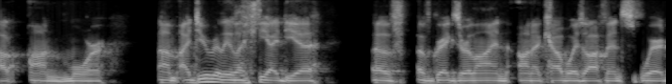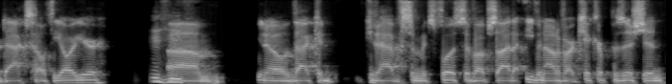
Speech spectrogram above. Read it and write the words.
out on more? Um, I do really like the idea of of Greg Zuerlein on a Cowboys offense where Dak's healthy all year. Mm-hmm. Um, you know that could could have some explosive upside even out of our kicker position.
